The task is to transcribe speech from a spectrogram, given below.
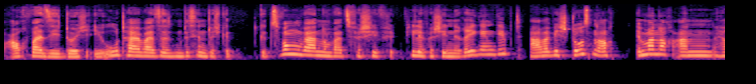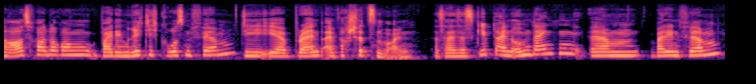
Auch weil sie durch EU teilweise ein bisschen durchgezwungen werden und weil es viele verschiedene Regeln gibt. Aber wir stoßen auch immer noch an Herausforderungen bei den richtig großen Firmen, die ihr Brand einfach schützen wollen. Das heißt, es gibt ein Umdenken ähm, bei den Firmen,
